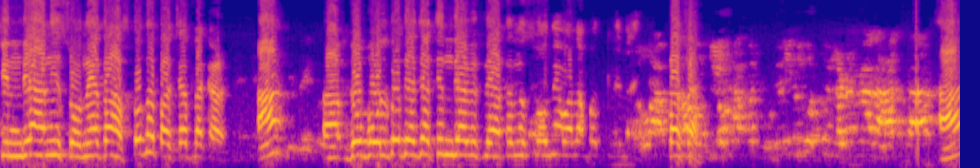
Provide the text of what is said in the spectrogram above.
चिंध्या आणि सोन्याचा असतो ना तशातला काळ. हा? जो बोलतो त्याच्या चिंध्या विकल्या आता ना सोन्यावाला बसलेला आहे. तसा. हा?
